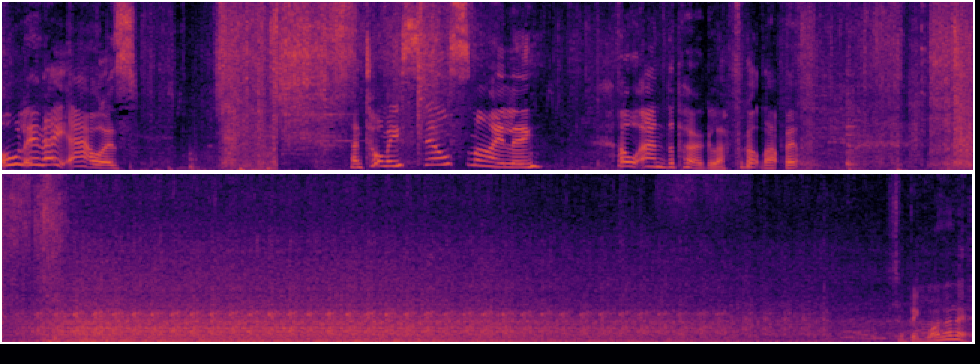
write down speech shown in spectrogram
All in eight hours. And Tommy's still smiling. Oh, and the pergola. Forgot that bit. It's a big one, isn't it?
